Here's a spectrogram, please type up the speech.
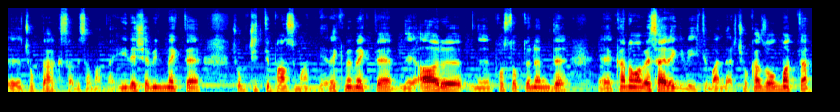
e, çok daha kısa bir zamanda iyileşebilmekte, çok ciddi pansuman gerekmemekte, e, ağrı e, postop dönemde kanama vesaire gibi ihtimaller çok az olmakta.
